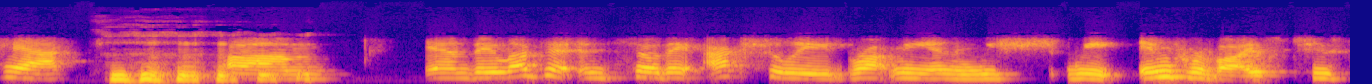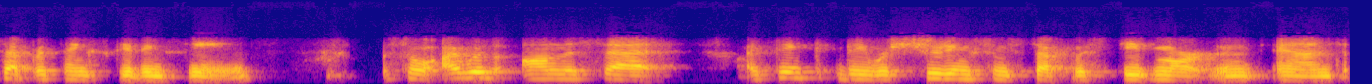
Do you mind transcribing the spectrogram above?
packed. um, and they loved it. And so they actually brought me in and we, sh- we improvised two separate Thanksgiving scenes. So I was on the set. I think they were shooting some stuff with Steve Martin and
